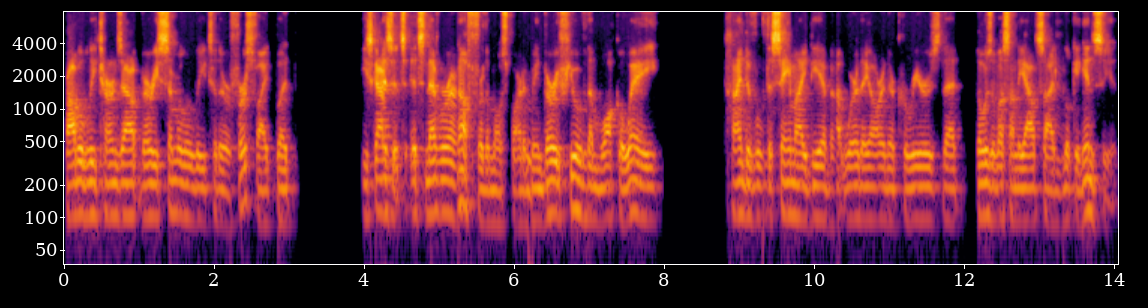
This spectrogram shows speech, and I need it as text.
probably turns out very similarly to their first fight, but these guys, it's it's never enough for the most part. I mean, very few of them walk away kind of with the same idea about where they are in their careers that those of us on the outside looking in see it.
